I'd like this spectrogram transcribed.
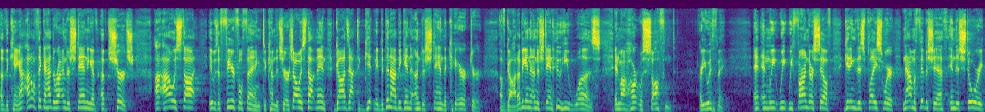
of the king. I, I don't think I had the right understanding of, of church. I, I always thought it was a fearful thing to come to church. I always thought, man, God's out to get me. But then I began to understand the character of God. I began to understand who He was, and my heart was softened. Are you with me? And, and we, we, we find ourselves getting to this place where now Mephibosheth in this story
